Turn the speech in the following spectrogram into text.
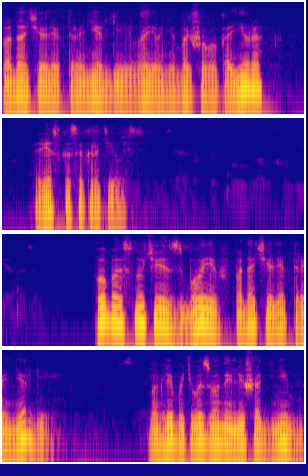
Подача электроэнергии в районе Большого Каира резко сократилась. Оба случая сбоев в подаче электроэнергии могли быть вызваны лишь одним.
